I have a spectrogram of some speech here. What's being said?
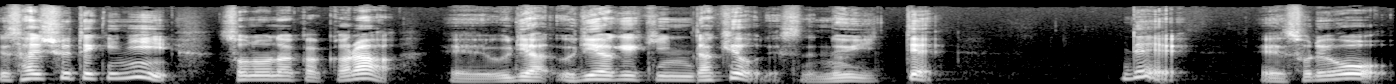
で最終的にその中から、え、売り上金だけをですね抜いてで、え、それを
